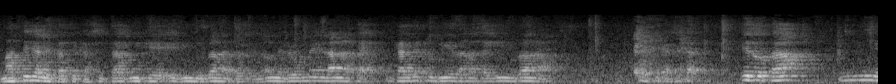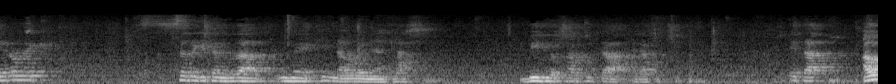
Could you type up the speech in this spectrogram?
materialetatik hasita, nik egin dudana, eta nire ume lana eta galdetu bie dana eta egin dudana, edo eta nire honek zer egiten dudan umeekin nagoenean klase, bideo sartuta erakutsi. Eta hau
